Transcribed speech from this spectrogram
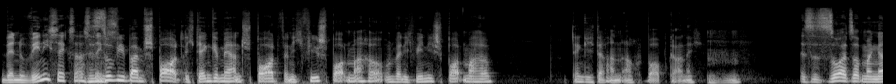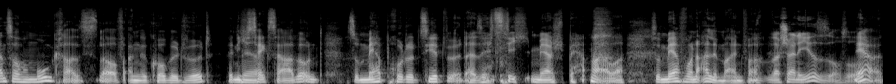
Wenn du wenig Sex hast, Das ist so wie beim Sport. Ich denke mehr an Sport, wenn ich viel Sport mache. Und wenn ich wenig Sport mache, denke ich daran auch überhaupt gar nicht. Mhm. Es ist so, als ob mein ganzer Hormonkreislauf angekurbelt wird, wenn ich Ja. Sex habe und so mehr produziert wird. Also jetzt nicht mehr Sperma, aber so mehr von allem einfach. wahrscheinlich ist es auch so. Ja,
